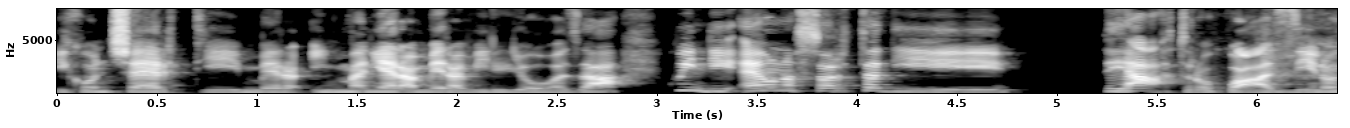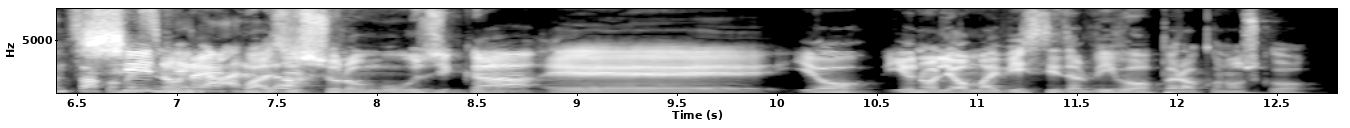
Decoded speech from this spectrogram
i concerti in maniera meravigliosa. Quindi è una sorta di teatro quasi, non so come sì, spiegarlo. Sì, non è quasi solo musica, eh, io, io, non li ho mai visti dal vivo, però conosco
